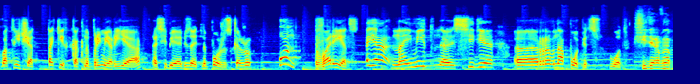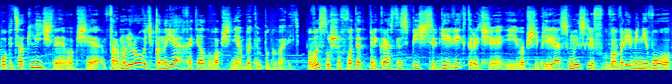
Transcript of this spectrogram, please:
в отличие от таких таких, как, например, я, о себе обязательно позже скажу, он дворец, а я наймит, э, сидя э, равнопопец. Вот. Сидя равнопопец отличная вообще формулировочка, но я хотел бы вообще не об этом поговорить. Выслушав вот этот прекрасный спич Сергея Викторовича и вообще переосмыслив во время него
